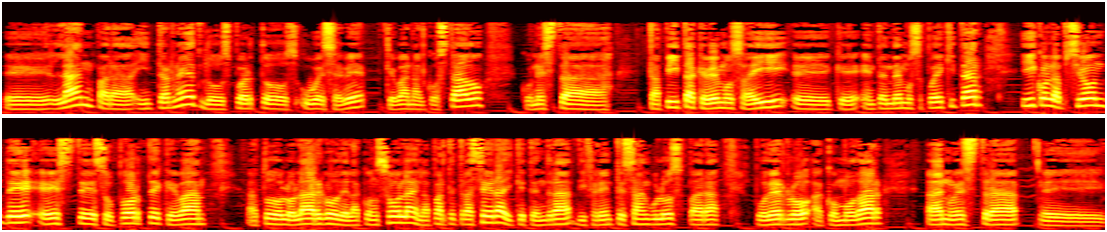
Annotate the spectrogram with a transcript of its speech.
eh, LAN para internet, los puertos USB que van al costado, con esta tapita que vemos ahí eh, que entendemos se puede quitar y con la opción de este soporte que va a todo lo largo de la consola en la parte trasera y que tendrá diferentes ángulos para poderlo acomodar a nuestra eh,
